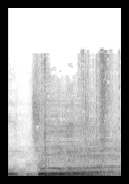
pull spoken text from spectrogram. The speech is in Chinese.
Autor.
